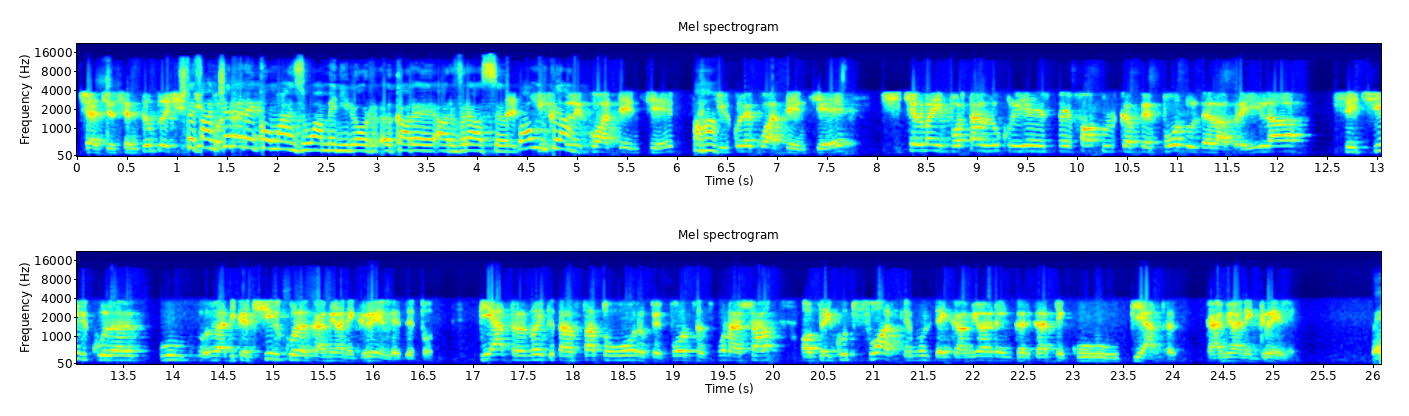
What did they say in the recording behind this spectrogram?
ceea ce se întâmplă. Și Ștefan, ce le recomanzi oamenilor uh, care ar vrea să... Să au un plan. cu atenție, Aha. să circule cu atenție și cel mai important lucru este faptul că pe podul de la Brăila se circulă, cu, adică circulă camioane grele de tot piatră. Noi cât am stat o oră pe pod, să spun așa, au trecut foarte multe camioane încărcate cu piatră camioane grele. Păi,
